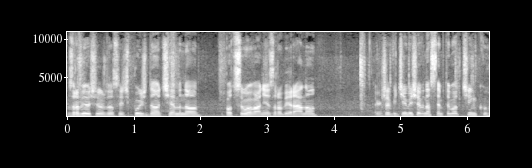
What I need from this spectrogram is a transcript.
Zrobiło się już dosyć późno, ciemno. Podsumowanie zrobię rano. Także widzimy się w następnym odcinku.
